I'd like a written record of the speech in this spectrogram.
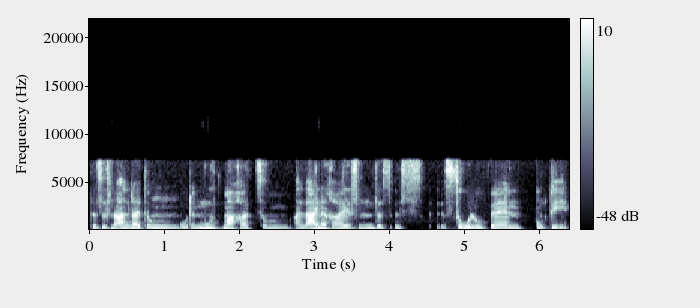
Das ist eine Anleitung oder ein Mutmacher zum Alleinereisen. Das ist solovan.de.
